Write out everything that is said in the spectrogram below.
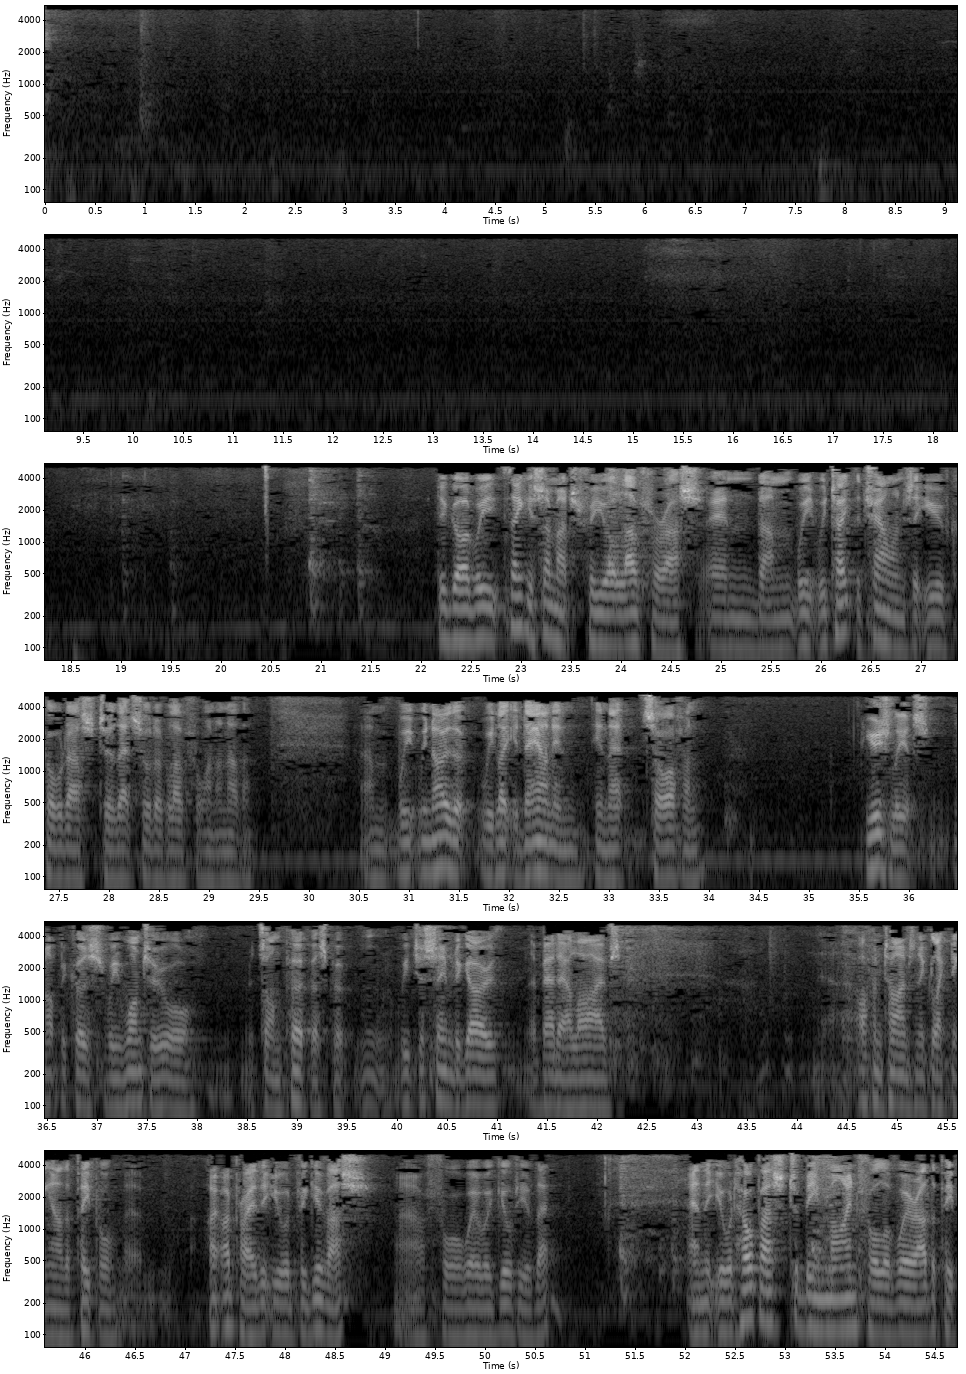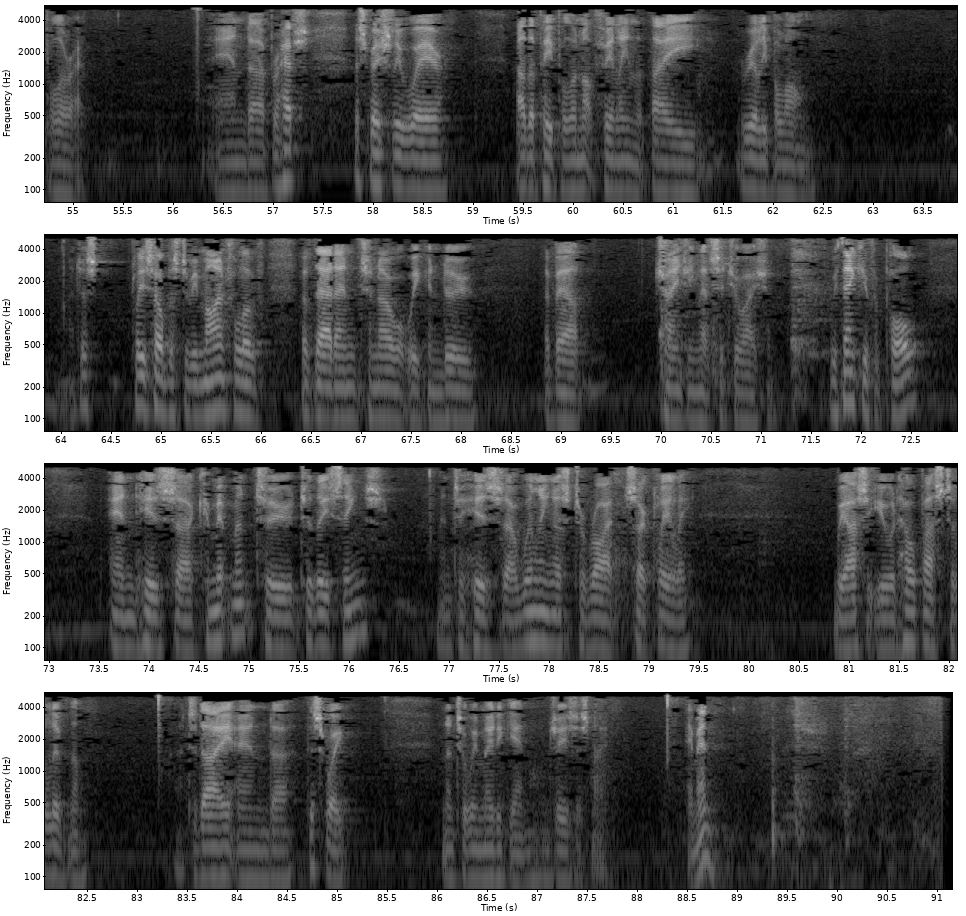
Dear God, we thank you so much for your love for us, and um, we, we take the challenge that you've called us to that sort of love for one another. Um, we, we know that we let you down in, in that so often. Usually it's not because we want to or it's on purpose, but we just seem to go about our lives, uh, oftentimes neglecting other people. Uh, I, I, pray that you would forgive us uh, for where we're guilty of that and that you would help us to be mindful of where other people are at. And uh, perhaps especially where other people are not feeling that they really belong. Just please help us to be mindful of, of that and to know what we can do about changing that situation. We thank you for Paul and his uh, commitment to, to these things and to his uh, willingness to write so clearly. We ask that you would help us to live them today and uh, this week and until we meet again. In Jesus' name. Amen.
